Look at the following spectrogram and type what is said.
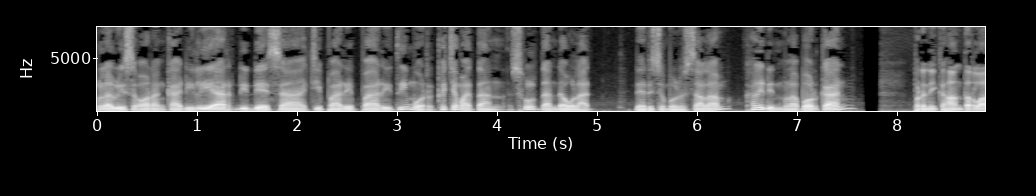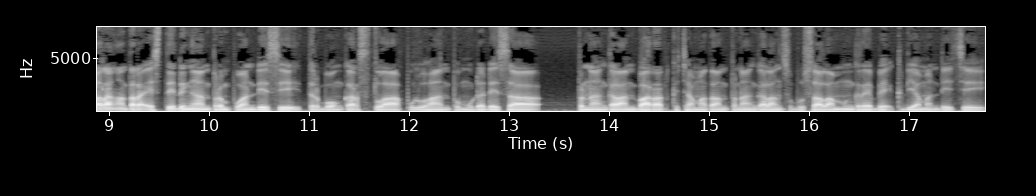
melalui seorang kadi liar di desa Ciparipari Timur, Kecamatan Sultan Daulat. Dari Sebul Salam, Khalidin melaporkan. Pernikahan terlarang antara ST dengan perempuan DC terbongkar setelah puluhan pemuda desa Penanggalan Barat, Kecamatan Penanggalan Sebul Salam menggerebek kediaman DC.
